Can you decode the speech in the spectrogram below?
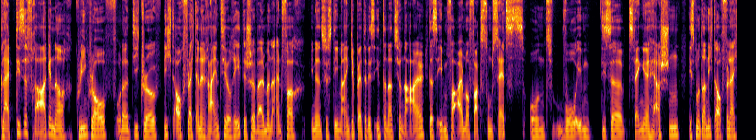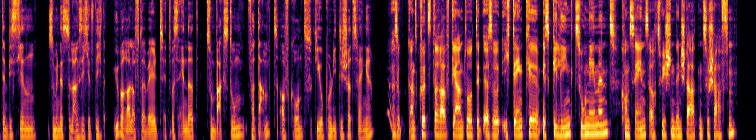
bleibt diese Frage nach Green Growth oder Degrowth nicht auch vielleicht eine rein theoretische, weil man einfach in ein System eingebettet ist, international, das eben vor allem auf Wachstum setzt und wo eben diese Zwänge herrschen, ist man da nicht auch vielleicht ein bisschen zumindest solange sich jetzt nicht überall auf der Welt etwas ändert, zum Wachstum verdammt aufgrund geopolitischer Zwänge? Also ganz kurz darauf geantwortet, also ich denke, es gelingt zunehmend, Konsens auch zwischen den Staaten zu schaffen.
